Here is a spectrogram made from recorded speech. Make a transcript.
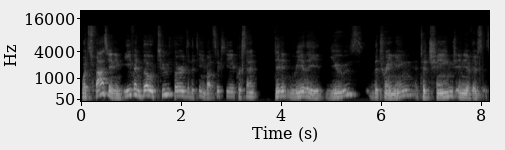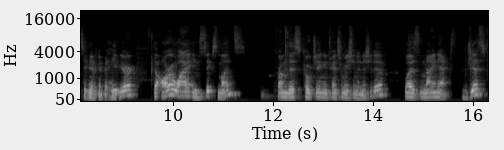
What's fascinating, even though two thirds of the team, about 68% didn't really use the training to change any of their significant behavior, the ROI in six months from this coaching and transformation initiative was 9x just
